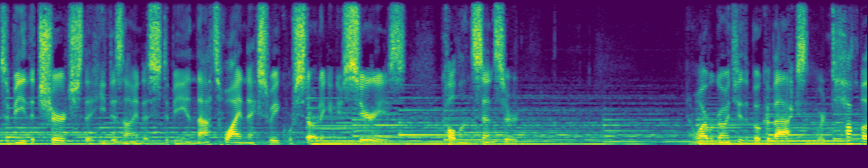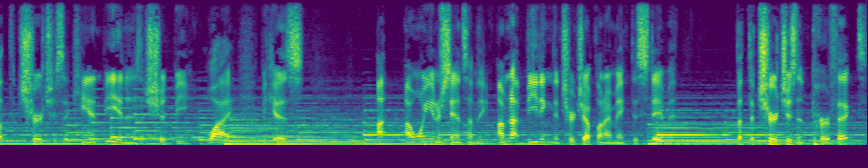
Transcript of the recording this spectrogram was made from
to be the church that He designed us to be. And that's why next week we're starting a new series called Uncensored and why we're going through the book of Acts. And we're going to talk about the church as it can be and as it should be. Why? Because I, I want you to understand something. I'm not beating the church up when I make this statement, but the church isn't perfect.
